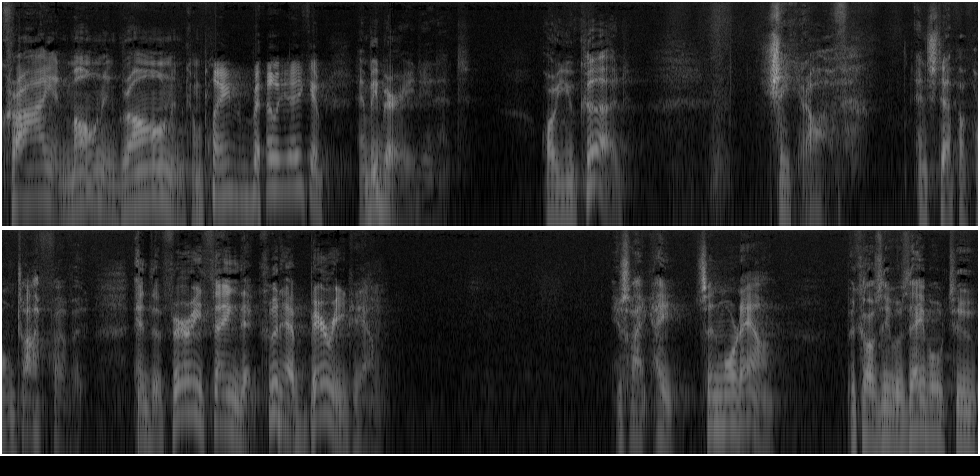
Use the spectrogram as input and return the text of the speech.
cry and moan and groan and complain and bellyache and, and be buried in it? Or you could shake it off and step up on top of it. And the very thing that could have buried him, he's like, hey, send more down because he was able to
